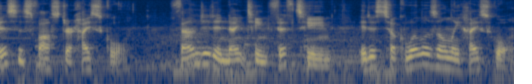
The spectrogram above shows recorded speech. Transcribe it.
This is Foster High School. Founded in 1915, it is Tukwila's only high school.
